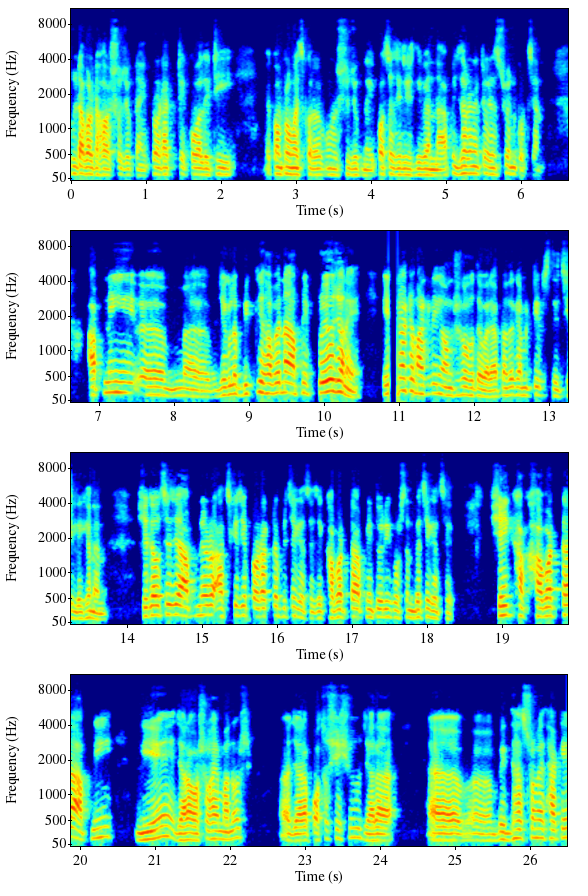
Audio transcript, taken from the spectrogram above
উল্টাপাল্টা হওয়ার সুযোগ নাই প্রোডাক্টে কোয়ালিটি কম্প্রোমাইজ করার কোনো সুযোগ নেই, পচা জিনিস দিবেন না, আপনি ধরেন একটা রেস্টুরেন্ট করছেন আপনি যেগুলো বিক্রি হবে না আপনি প্রয়োজনে এটা একটা মার্কেটিং অংশ হতে পারে। আপনাদেরকে আমি টিপস দিচ্ছি, লিখে নেন। সেটা হচ্ছে যে আপনার আজকে যে প্রোডাক্টটা বেঁচে গেছে, যে খাবারটা আপনি তৈরি করছেন বেঁচে গেছে, সেই খাবারটা আপনি নিয়ে যারা অসহায় মানুষ যারা পথশিশু, যারা বৃদ্ধাশ্রমে থাকে,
